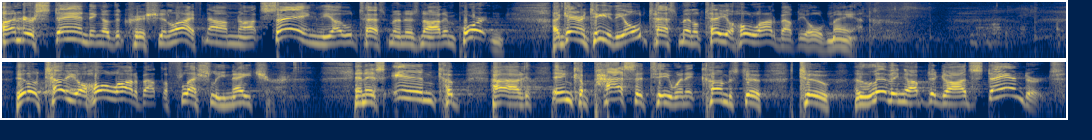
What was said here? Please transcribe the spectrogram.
understanding of the Christian life. Now, I'm not saying the Old Testament is not important. I guarantee you, the Old Testament will tell you a whole lot about the old man. It'll tell you a whole lot about the fleshly nature and its inca- uh, incapacity when it comes to, to living up to God's standards.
